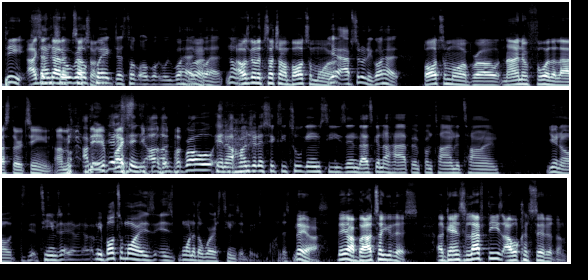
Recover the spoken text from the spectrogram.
D. I just gotta real touch on quick. it. Just talk. Oh, go, go- go ahead. Go Go ahead. ahead. No, I was gonna touch on Baltimore. yeah, absolutely. Go ahead. Baltimore, bro, nine and four the last thirteen. I mean, I mean, listen, uh, uh, bro, in a 162 game season, that's gonna happen from time to time. you know, teams. I mean, Baltimore is, is one of the worst teams in baseball. Let's be They are. They are. But I'll tell you this: against lefties, I will consider them.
